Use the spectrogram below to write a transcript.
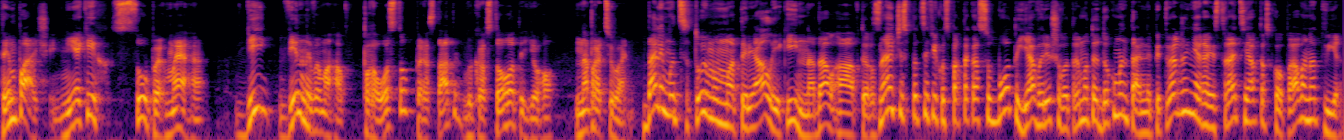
тим паче ніяких супер-мега дій він не вимагав, просто перестати використовувати його напрацювання. Далі ми цитуємо матеріал, який надав автор. Знаючи специфіку Спартака Суботи, я вирішив отримати документальне підтвердження реєстрації авторського права на твір.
